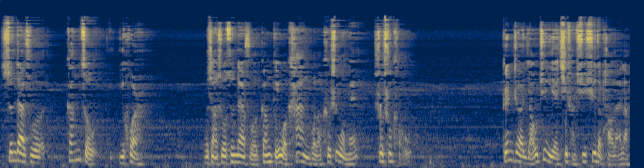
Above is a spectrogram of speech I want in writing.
孙大夫刚走一会儿，我想说孙大夫刚给我看过了，可是我没说出口。跟着姚俊也气喘吁吁的跑来了，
